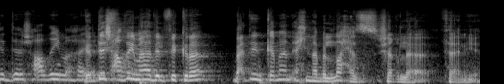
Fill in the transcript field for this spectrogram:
قديش عظيمة هاي قديش عظيمة هذه الفكرة. بعدين كمان إحنا بنلاحظ شغلة ثانية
